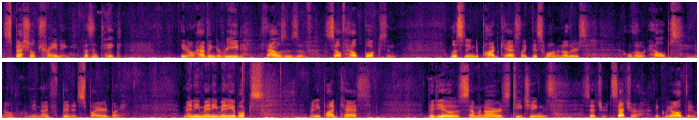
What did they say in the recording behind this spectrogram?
special training. It doesn't take, you know, having to read thousands of self help books and listening to podcasts like this one and others, although it helps, you know. I mean, I've been inspired by many, many, many books, many podcasts, videos, seminars, teachings, etc., etc. I think we all do.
